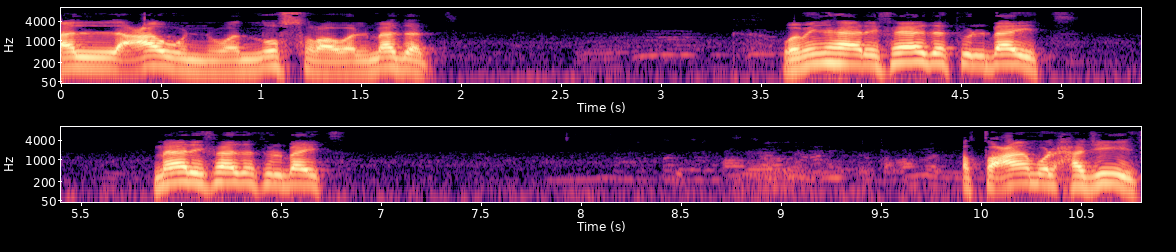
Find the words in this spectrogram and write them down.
العون والنصرة والمدد. ومنها رفادة البيت. ما رفادة البيت؟ الطعام الحجيج.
